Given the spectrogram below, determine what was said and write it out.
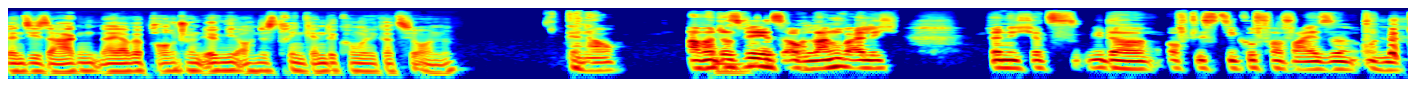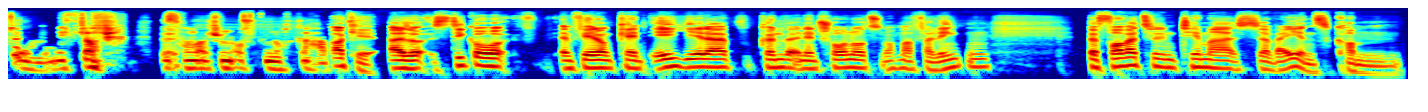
wenn Sie sagen, naja, wir brauchen schon irgendwie auch eine stringente Kommunikation. Ne? Genau. Aber das wäre jetzt auch langweilig, wenn ich jetzt wieder auf die Stiko verweise. Und ähm, ich glaube, das haben wir schon oft genug gehabt. Okay, also Stiko-Empfehlung kennt eh jeder, können wir in den Shownotes nochmal verlinken. Bevor wir zu dem Thema Surveillance kommen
